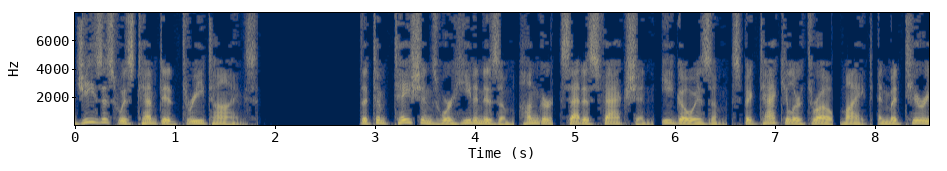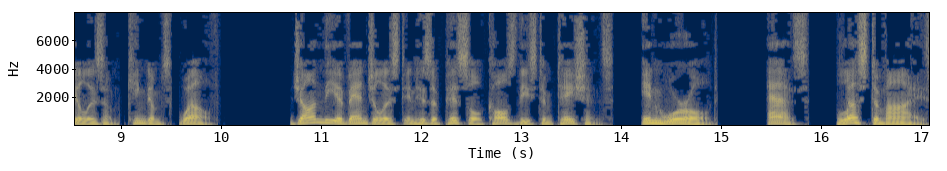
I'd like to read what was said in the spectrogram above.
Jesus was tempted three times. The temptations were hedonism hunger, satisfaction, egoism spectacular throw, might and materialism kingdoms, wealth. John the Evangelist in his epistle calls these temptations, in world, as lust of eyes,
